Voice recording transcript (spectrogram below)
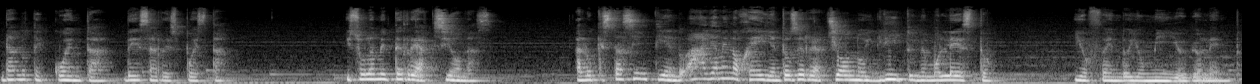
dándote cuenta de esa respuesta y solamente reaccionas a lo que estás sintiendo. Ah, ya me enojé y entonces reacciono y grito y me molesto y ofendo y humillo y violento.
